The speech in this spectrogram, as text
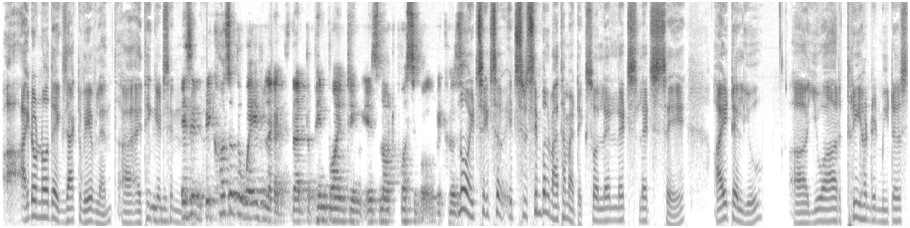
Uh, I don't know the exact wavelength. Uh, I think it's in. Is it because of the wavelength that the pinpointing is not possible? Because no, it's it's a it's a simple mathematics. So let, let's let's say I tell you uh, you are 300 meters,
